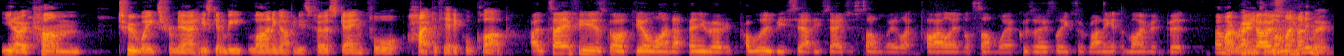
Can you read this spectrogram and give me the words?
you know, come two weeks from now, he's going to be lining up in his first game for hypothetical club. I'd say if he has got a deal lined up anywhere, it'd probably be Southeast Asia somewhere like Thailand or somewhere because those leagues are running at the moment. But I might run into him on my honeymoon.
